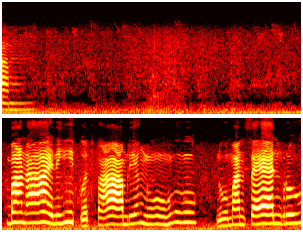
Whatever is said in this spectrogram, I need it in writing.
ร์มบ้านอายนี่เปิดฟาร์มเลี้ยงหนู หนูมันแสนรู้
